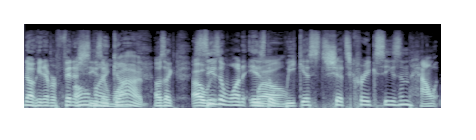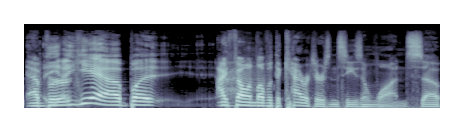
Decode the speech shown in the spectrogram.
no, he never finished Oh my season one. I was like, Oh, we- season one is the weakest Schitt's Creek season. However, Yeah, but I fell in love with the characters in season one. So,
